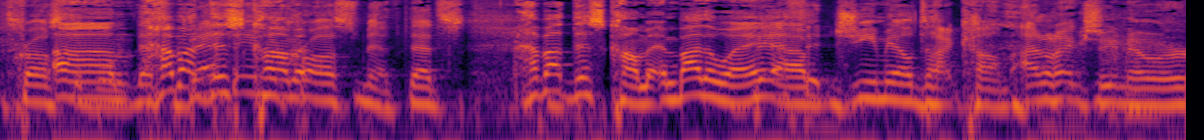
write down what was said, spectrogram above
Across the Um, board. How about Beth this Ann comment? McCraw Smith. That's How about this comment? And by the way, Beth uh, at gmail.com. I don't actually know her.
